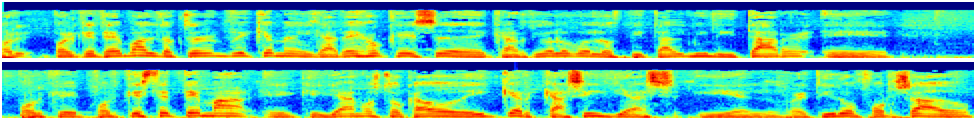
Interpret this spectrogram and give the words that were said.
Por- porque tenemos al doctor Enrique Melgarejo, que es eh, cardiólogo del Hospital Militar, eh, porque, porque este tema eh, que ya hemos tocado de Iker Casillas y el retiro forzado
